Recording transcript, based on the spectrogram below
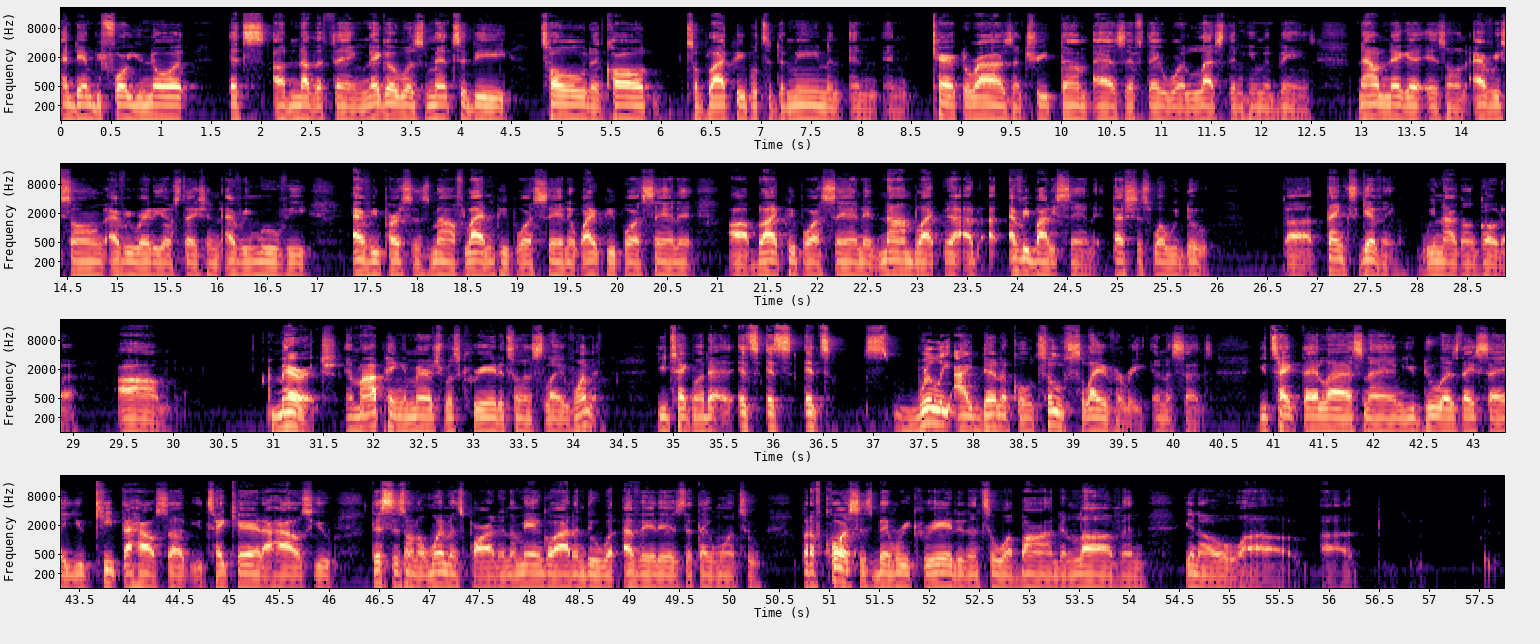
and then before you know it, it's another thing. Nigga was meant to be told and called to black people to demean and, and, and characterize and treat them as if they were less than human beings. Now, nigga is on every song, every radio station, every movie, every person's mouth. Latin people are saying it, white people are saying it, uh, black people are saying it, non black, uh, everybody's saying it. That's just what we do. Uh, Thanksgiving, we're not to go there. Um, marriage, in my opinion, marriage was created to enslave women. You take my dad. It's it's it's really identical to slavery in a sense. You take their last name, you do as they say, you keep the house up, you take care of the house. You this is on a women's part, and the men go out and do whatever it is that they want to. But of course, it's been recreated into a bond and love, and you know, uh, uh,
